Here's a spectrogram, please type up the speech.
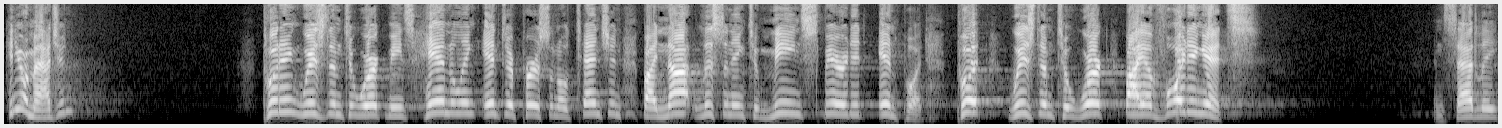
can you imagine? Putting wisdom to work means handling interpersonal tension by not listening to mean spirited input. Put wisdom to work by avoiding it. And sadly,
